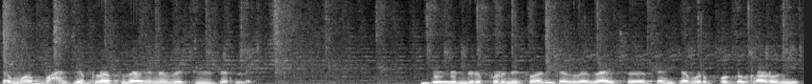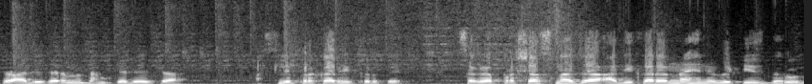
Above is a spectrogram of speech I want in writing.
त्यामुळे भाजपला सुद्धा ह्यानं वेठीस धरले. देवेंद्र फडणवीसांच्याकडे जायचं त्यांच्यावर फोटो काढून इथं अधिकाऱ्यांना धमक्या द्यायच्या असले प्रकार हे करते सगळ्या प्रशासनाच्या अधिकाऱ्यांना ह्याने वेटीस धरून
